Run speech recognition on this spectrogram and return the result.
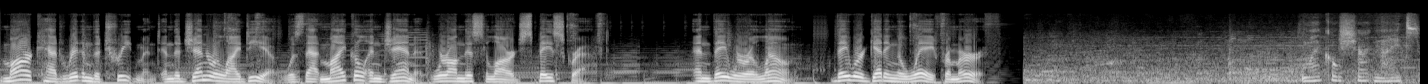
Mark had written the treatment and the general idea was that Michael and Janet were on this large spacecraft. And they were alone. They were getting away from Earth. Michael shot nights,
